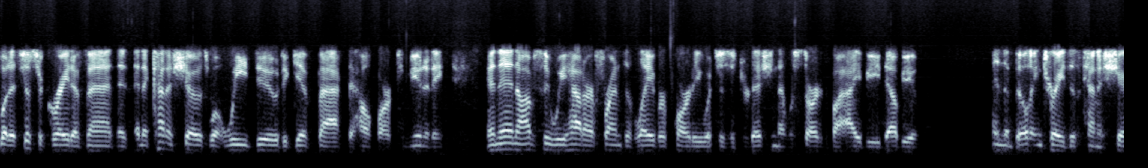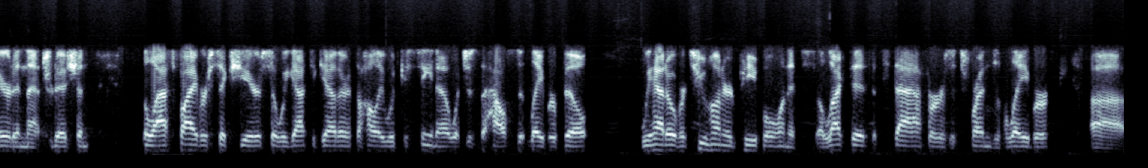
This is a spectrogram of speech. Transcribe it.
but it's just a great event, and it kind of shows what we do to give back to help our community. And then obviously we had our Friends of Labor Party, which is a tradition that was started by IBEW, and the building trades is kind of shared in that tradition the last five or six years. So we got together at the Hollywood Casino, which is the house that labor built. We had over 200 people, and it's elected, it's staffers, it's friends of labor, uh,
